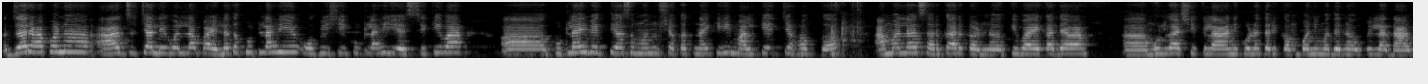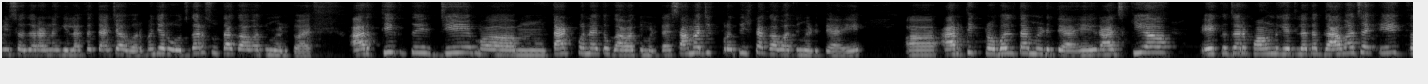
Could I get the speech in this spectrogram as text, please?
जर आपण आजच्या लेवलला पाहिलं तर कुठलाही ओबीसी कुठलाही एससी किंवा कुठलाही व्यक्ती असं म्हणू शकत नाही की ही मालकीचे हक्क आम्हाला सरकारकडनं किंवा एखाद्या मुलगा शिकला आणि कोणीतरी कंपनीमध्ये नोकरीला दहा वीस हजारानं गेला तर त्याच्यावर म्हणजे रोजगार सुद्धा गावात मिळतो आहे आर्थिक जी ताटपण ताटपणा आहे तो गावात मिळत आहे सामाजिक प्रतिष्ठा गावात मिळते आहे. आर्थिक प्रबलता मिळते आहे. राजकीय एक जर पाऊंड घेतलं तर गावाचा एक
